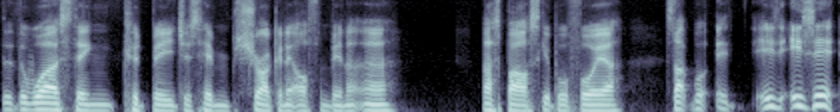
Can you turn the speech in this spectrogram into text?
the, the worst thing could be just him shrugging it off and being like, uh, "That's basketball for you." It's like, well, it, is is it?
